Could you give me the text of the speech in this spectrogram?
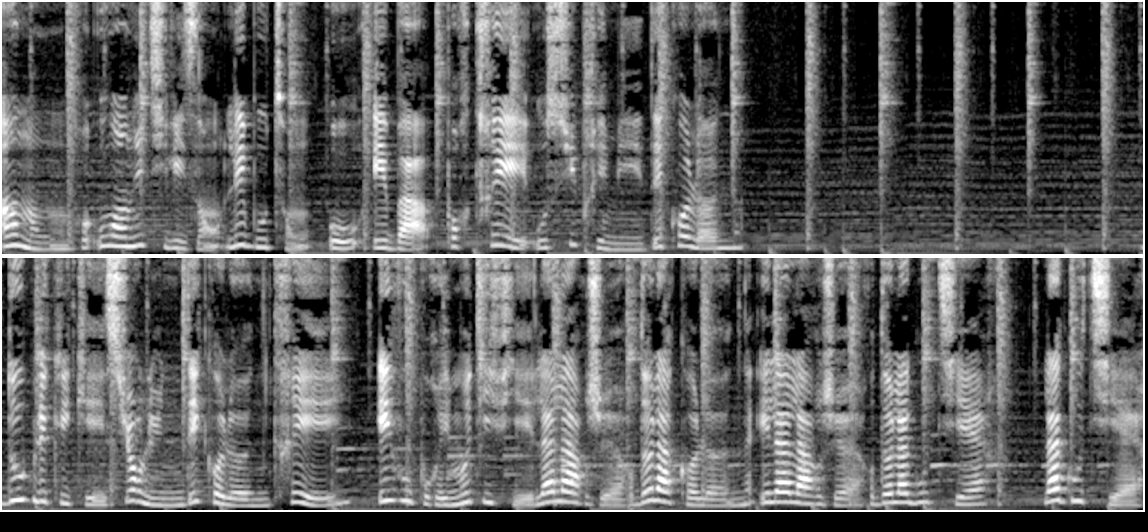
un nombre ou en utilisant les boutons haut et bas pour créer ou supprimer des colonnes. Double-cliquez sur l'une des colonnes créées et vous pourrez modifier la largeur de la colonne et la largeur de la gouttière, la gouttière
